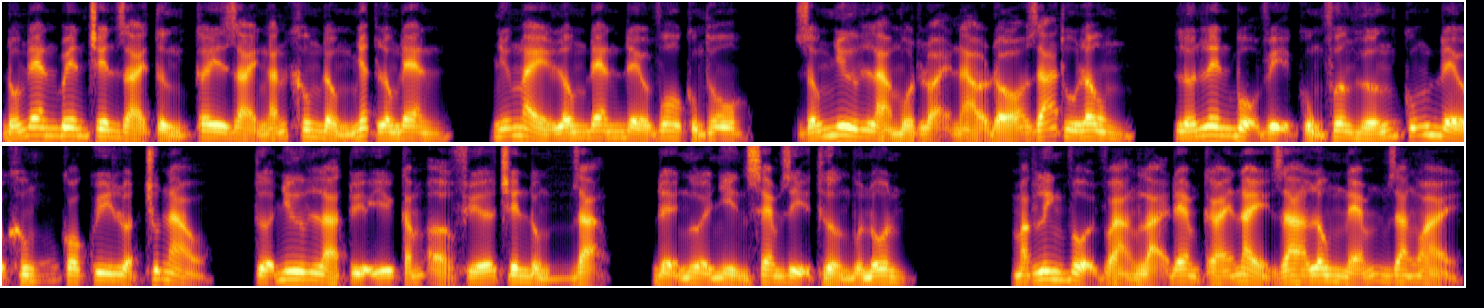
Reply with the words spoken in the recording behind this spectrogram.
đốm đen bên trên dài từng cây dài ngắn không đồng nhất lông đen, những này lông đen đều vô cùng thô, giống như là một loại nào đó giã thu lông, lớn lên bộ vị cùng phương hướng cũng đều không có quy luật chút nào, tựa như là tùy ý cắm ở phía trên đồng dạng, để người nhìn xem dị thường buồn nôn. Mạc linh vội vàng lại đem cái này ra lông ném ra ngoài.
